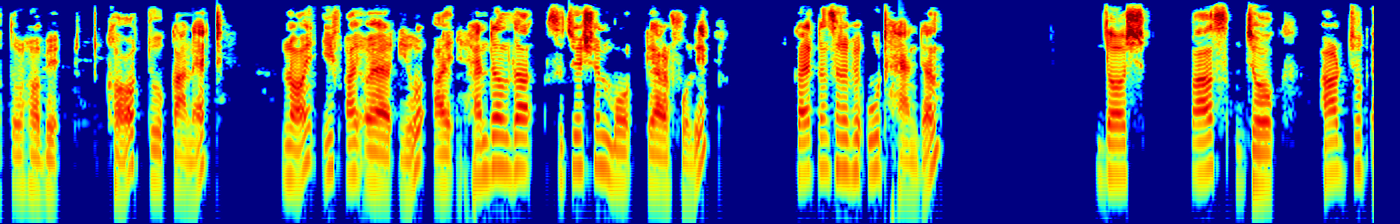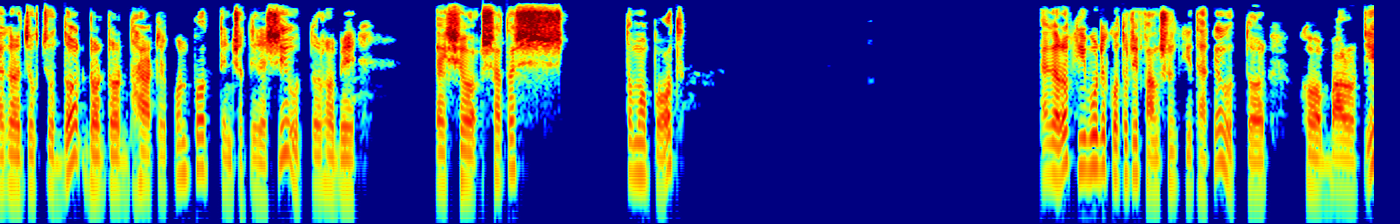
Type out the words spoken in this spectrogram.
উত্তর হবে খ টু কানেক্ট নয় if I were you I handle the situation more carefully correct answer হবে উড হ্যান্ডেল দশ, পাঁচ যোগ আট যোগ এগারো যোগ চোদ্দ ডট ডট ধারাটের কোন পদ? তিনশো তিরাশি। উত্তর হবে একশো সাতাশতম পদ। এগারো কিবোর্ডে কতটি ফাংশন কি থাকে? উত্তর খ বারোটি।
